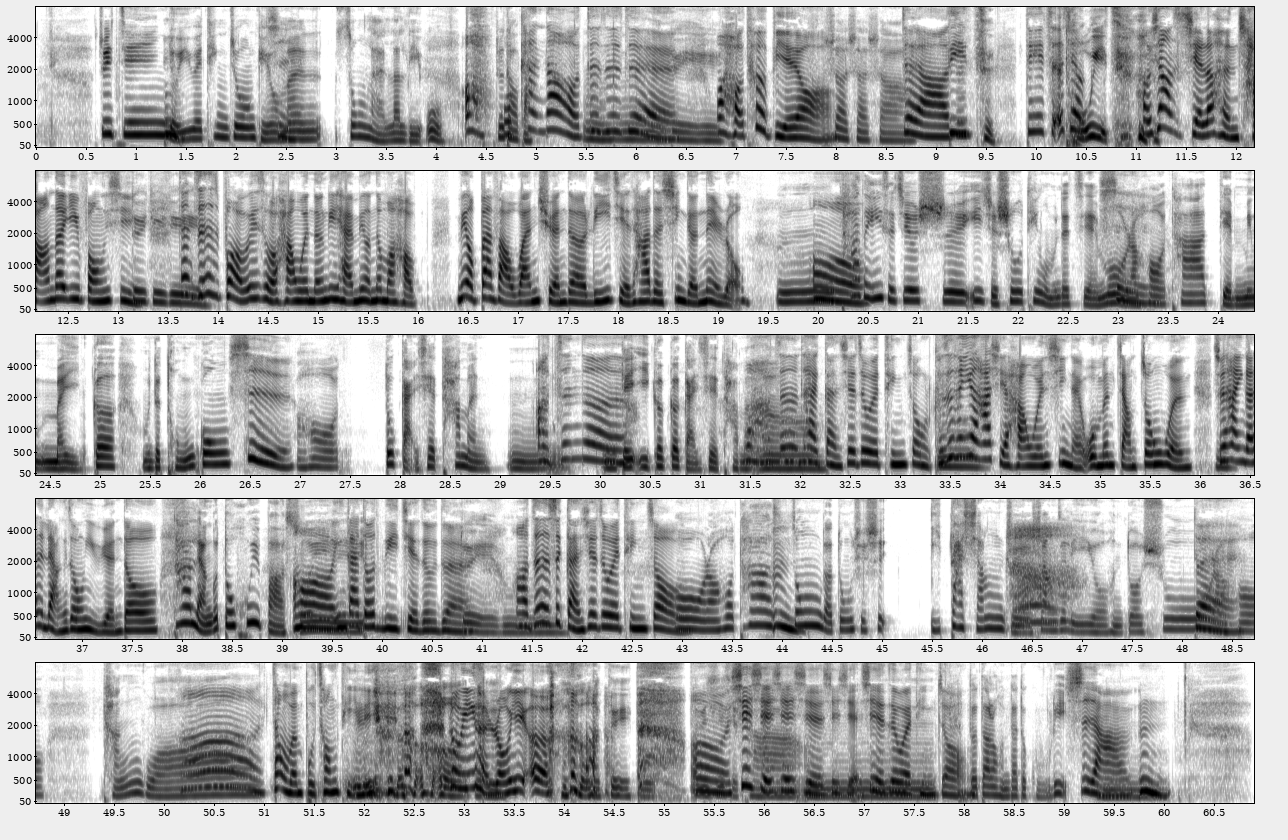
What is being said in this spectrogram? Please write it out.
最近有一位听众给我们送来了礼物，哦，知道吧？我看到，对对对，嗯对，哇，好特别哦，是啊是啊是啊，对啊，第一次，第一次，而且头一次，好像写了很长的一封信，对对对，但真是不好意思，我韩文能力还没有那么好，没有办法完全的理解他的信的内容。嗯，哦他的意思就是一直收听我们的节目，然后他点名每个我们的童工，是，然后都感谢他们，嗯啊，真的嗯，给一个个感谢他们，哇，嗯真的太感谢这位听众了。可是因为他写韩文信呢，我们讲中文，所以他应该是两种语言都他两个都会吧，所以、哦，应该都理解，对不对？。对，嗯啊，真的是感谢这位听众。哦，然后他嗯送的东西是一大箱子，箱子里有很多书，对。然后糖果，啊，让我们补充体力，嗯 录音很容易饿。对。对，哦，谢谢谢谢谢谢嗯。谢谢这位听众。得到了很大的鼓励。是啊，嗯。嗯，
